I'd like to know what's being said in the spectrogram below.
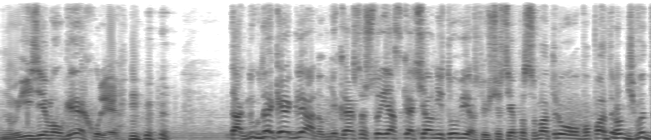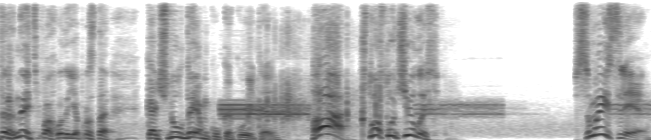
Ну, изи МЛГ, хули. Так, ну дай-ка я гляну. Мне кажется, что я скачал не ту версию. Сейчас я посмотрю поподробнее в интернете. Походу, я просто качнул демку какую-то. А! Что случилось? В смысле?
